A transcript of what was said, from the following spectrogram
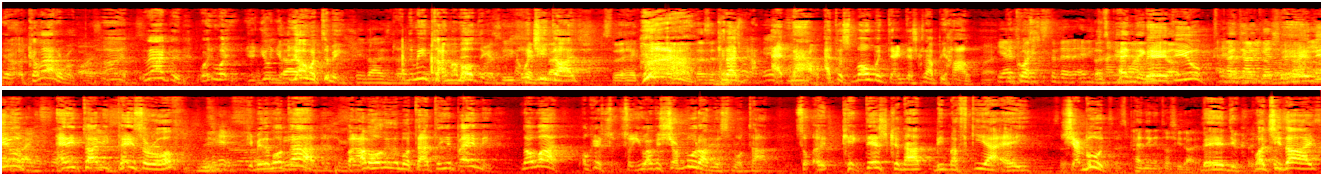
you know, a collateral. Uh, exactly. What, what, you, you, you dies- owe it to me. she dies In the meantime, I'm holding it. So And when she be dies. So the can I, happen. at now, at this moment, then this cannot be hal. He has Because rights to that anytime That's pending. wants. Bediuk. Anytime he gets the money, he has Bediuk. rights. Anytime he pays her off, give me the motar. But I'm holding the motar till you pay me. No what? Okay, so, so you have a shabur on this motar. So a kekdesh cannot be mafkia a shabur. It's pending until she dies. Bediuk. Once she dies,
